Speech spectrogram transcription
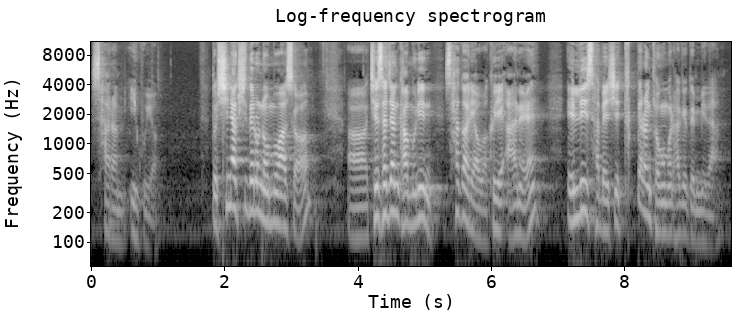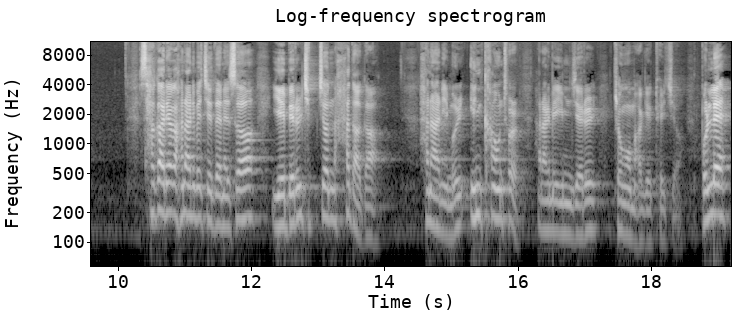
사람이고요. 또 신약 시대로 넘어와서 어, 제사장 가문인 사가랴와 그의 아내 엘리사벳이 특별한 경험을 하게 됩니다. 사가랴가 하나님의 재단에서 예배를 집전하다가 하나님을 인카운터 하나님의 임재를 경험하게 되죠. 본래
